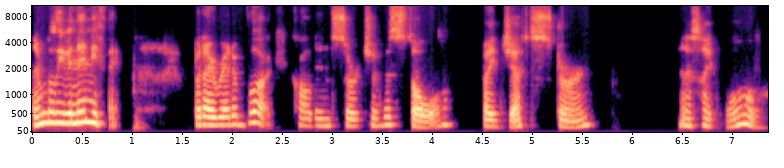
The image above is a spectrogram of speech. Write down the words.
I don't believe in anything. But I read a book called In Search of the Soul by Jess Stearn. And it's like, whoa,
